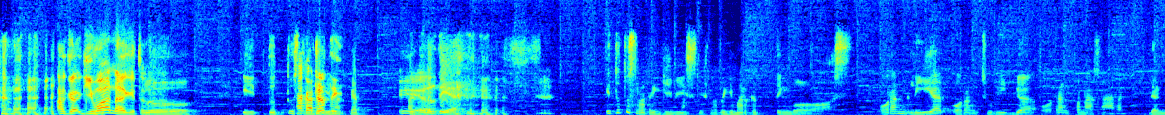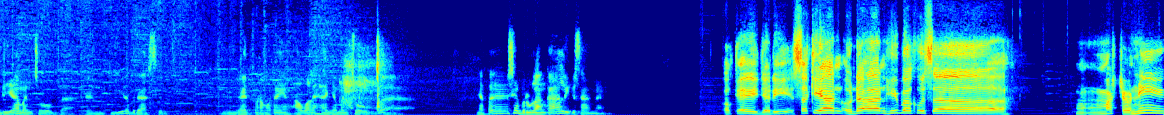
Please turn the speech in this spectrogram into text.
Agak gimana gitu. Loh, itu tuh Agak strategi dirty. market. Iya. Agak dirty ya. itu tuh strategi bisnis, strategi marketing, bos. Orang lihat, orang curiga, orang penasaran, dan dia mencoba, dan dia berhasil menggait orang-orang yang awalnya hanya mencoba. Nyatanya saya berulang kali ke sana. Oke, jadi sekian undaan Hibakusa. Mas Joni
